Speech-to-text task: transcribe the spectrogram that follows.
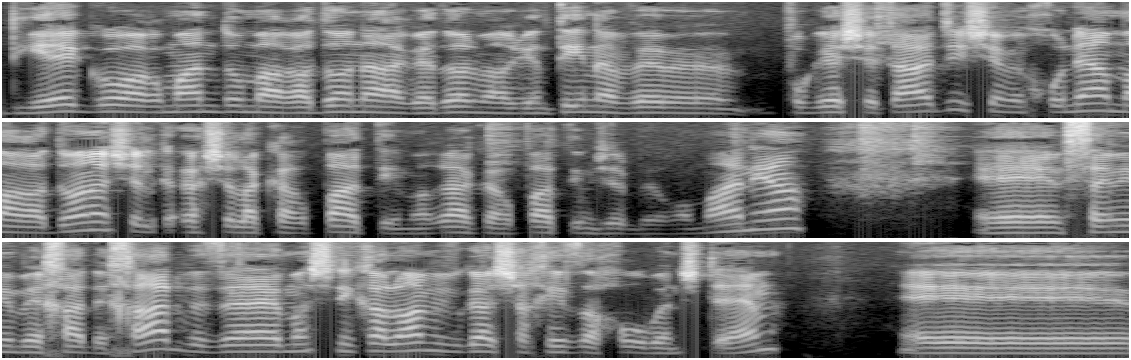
דייגו ארמנדו מרדונה הגדול מארגנטינה ופוגש את אג'י שמכונה המרדונה של, של הקרפטים, הרי הקרפטים של ברומניה, אה, מסיימים באחד אחד וזה מה שנקרא לא המפגש הכי זכור בין שתיהם. אה,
